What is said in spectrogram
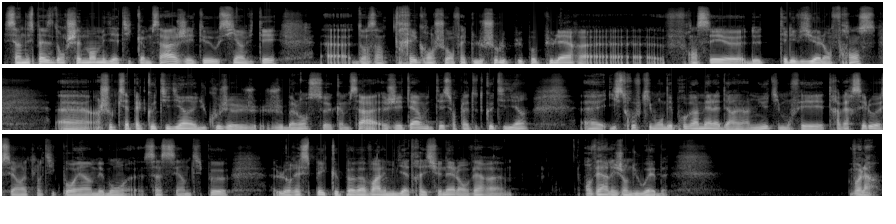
c'est un espèce d'enchaînement médiatique comme ça. J'ai été aussi invité dans un très grand show, en fait le show le plus populaire français de télévisuel en France, euh, un show qui s'appelle Quotidien, et du coup, je, balance comme ça. J'ai été invité sur plateau de Quotidien. Euh, il se trouve qu'ils m'ont déprogrammé à la dernière minute. Ils m'ont fait traverser l'océan Atlantique pour rien. Mais bon, ça, c'est un petit peu le respect que peuvent avoir les médias traditionnels envers, euh, envers les gens du web. Voilà.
